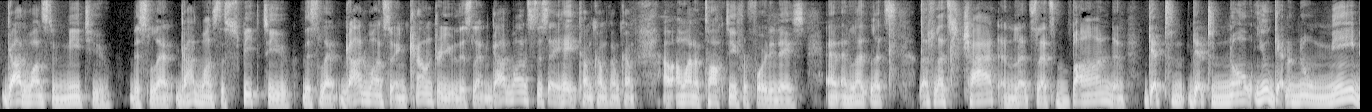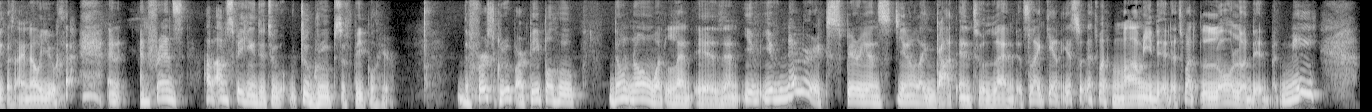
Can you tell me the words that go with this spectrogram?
God wants to meet you this Lent. God wants to speak to you this Lent. God wants to encounter you this Lent. God wants to say, hey, come, come, come, come. I, I want to talk to you for 40 days. And, and let, let's, let, let's chat and let's, let's bond and get to, get to know, you get to know me because I know you. and, and friends, I'm, I'm speaking to two, two groups of people here. The first group are people who don't know what Lent is, and you've, you've never experienced, you know, like got into Lent. It's like, you know, it's, that's what mommy did. That's what Lolo did. But me,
